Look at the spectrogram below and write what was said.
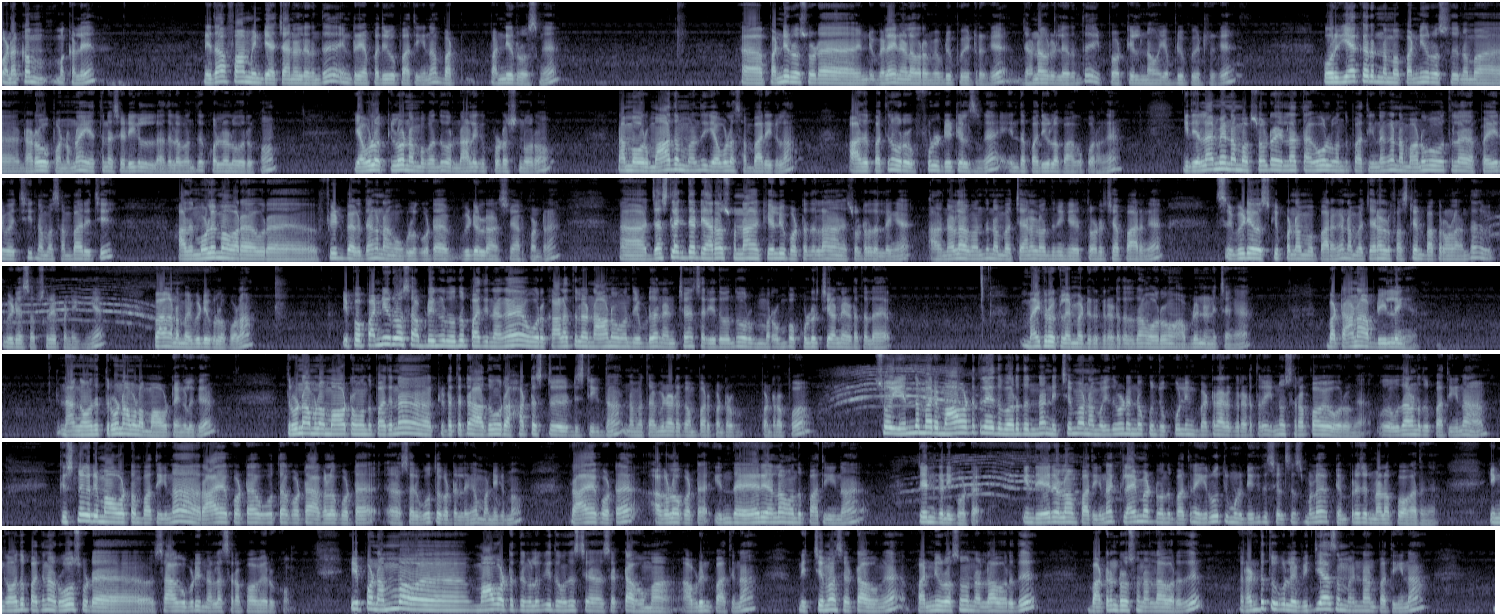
வணக்கம் மக்களே. Nita form India சேனலிருந்து இன்றைய பதிவு பார்த்தீங்கன்னா பட் பன்னீர் ரோஸுங்க. பன்னீர் ரோஸோட விலை நிலவரம் எப்படி போயிட்டுருக்கு? ஜனவரியிலேருந்து இப்போ டில் நவ் எப்படி போயிட்டுருக்கு? ஒரு ஏக்கர் நம்ம பன்னீர் ரோஸ் நம்ம நடவு பண்ணோம்னா எத்தனை செடிகள் அதில் வந்து கொள்ளளவு இருக்கும்? எவ்வளோ கிலோ நமக்கு வந்து ஒரு நாளைக்கு ப்ரொடக்ஷன் வரும்? நம்ம ஒரு மாதம் வந்து எவ்வளோ சம்பாதிக்கலாம்? அதை பற்றின ஒரு ஃபுல் டீட்டெயில்ஸுங்க இந்த பதிவில் பார்க்க போகிறோங்க இது எல்லாமே நம்ம சொல்கிற எல்லா தகவல் வந்து பார்த்திங்கனாக்கா நம்ம அனுபவத்தில் பயிர் வச்சு நம்ம சம்பாரித்து அதன் மூலயமா வர ஒரு ஃபீட்பேக் தாங்க நாங்கள் உங்களுக்கு கூட வீடியோவில் நான் ஷேர் பண்ணுறேன் ஜஸ்ட் லைக் தட் யாரோ சொன்னாங்க கேள்விப்பட்டதெல்லாம் நான் சொல்கிறது இல்லைங்க. அதனால் வந்து நம்ம சேனல் வந்து நீங்கள் தொடர்ச்சியாக பாருங்கள் ஸோ வீடியோவை ஸ்கிப் பண்ணாமல் பாருங்கள் நம்ம சேனல் ஃபஸ்ட் டைம் பார்க்குறவங்களா இருந்தால் வீடியோ சப்ஸ்கிரைப் பண்ணிக்கோங்க. வாங்க நம்ம வீடியோக்குள்ளே போகலாம் இப்போ பன்னீர் ரோஸ் அப்படிங்கிறது வந்து பார்த்தீங்கன்னாங்க ஒரு காலத்தில் நானும் வந்து இப்படி தான் நினச்சேன். சரி இது வந்து ஒரு ரொம்ப குளிர்ச்சியான இடத்துல மைக்ரோ கிளைமேட் இருக்கிற இடத்துல தான் வரும் அப்படின்னு நினச்சேங்க. பட் ஆனால் அப்படி இல்லைங்க. நாங்கள் வந்து திருவண்ணாமலை மாவட்டம் எங்களுக்கு. திருவண்ணாமலை மாவட்டம் வந்து பார்த்திங்கன்னா கிட்டத்தட்ட அதுவும் ஒரு ஹாட்டஸ்ட் டிஸ்ட்ரிக் தான். நம்ம தமிழ்நாடு கம்பேர் பண்ணுற பண்ணுறப்போ ஸோ எந்த மாதிரி மாவட்டத்தில் இது வருதுன்னா நிச்சயமாக நம்ம இதோட இன்னும் கொஞ்சம் கூலிங் பெட்டராக இருக்கிற இடத்துல இன்னும் சிறப்பாகவே வருங்க. உதாரணத்துக்கு பார்த்தீங்கன்னா கிருஷ்ணகிரி மாவட்டம் பார்த்தீங்கன்னா ராயக்கோட்டை ஊத்தக்கோட்டை அகலக்கோட்டை சாரி ஊத்தக்கோட்டை இல்லைங்க மன்னிக்கணும். ராயக்கோட்டை அகலக்கோட்டை இந்த ஏரியாலாம் வந்து பார்த்தீங்கன்னா தேன்கனி கோட்டை. இந்த ஏரியாலாம் பார்த்தீங்கன்னா கிளைமேட் வந்து பார்த்திங்கன்னா இருபத்தி மூணு டிகிரி செல்சியஸ் மேலே டெம்பரேச்சர் மேலே போகாதுங்க. இங்கே வந்து பார்த்திங்கன்னா ரோஸோட சாகுபடி நல்லா சிறப்பாகவே இருக்கும். இப்போ நம்ம மாவட்டத்துங்களுக்கு இது வந்து செட் ஆகுமா? அப்படின்னு பார்த்தீங்கன்னா நிச்சயமாக செட் ஆகுங்க. பன்னீர் ரோஸும் நல்லா வருது. பட்டன் ரோஸும் நல்லா வருது. ரெண்டுத்துக்குள்ள வித்தியாசம் என்னான்னு பார்த்தீங்கன்னா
